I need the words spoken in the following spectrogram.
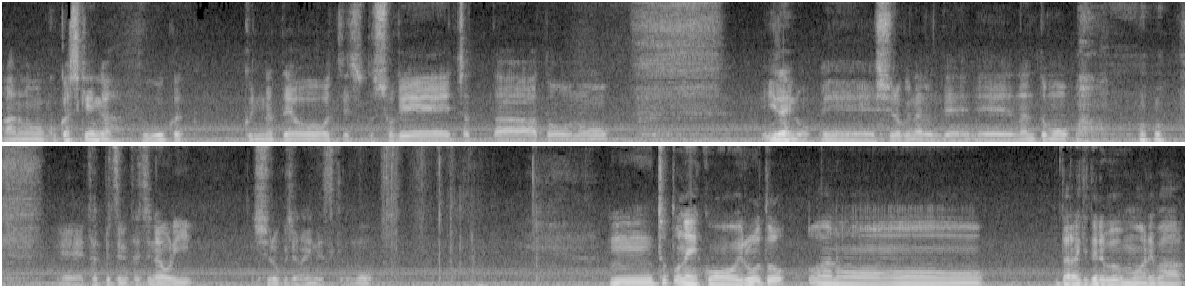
あの国家試験が不合格クになったよってちょっとしょげちゃった後の以来の、えー、収録になるんで、えー、なんとも えー、達筆に立ち直り収録じゃないんですけども。うんちょっとねこういろいろとあのー、だらけてる部分もあれば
